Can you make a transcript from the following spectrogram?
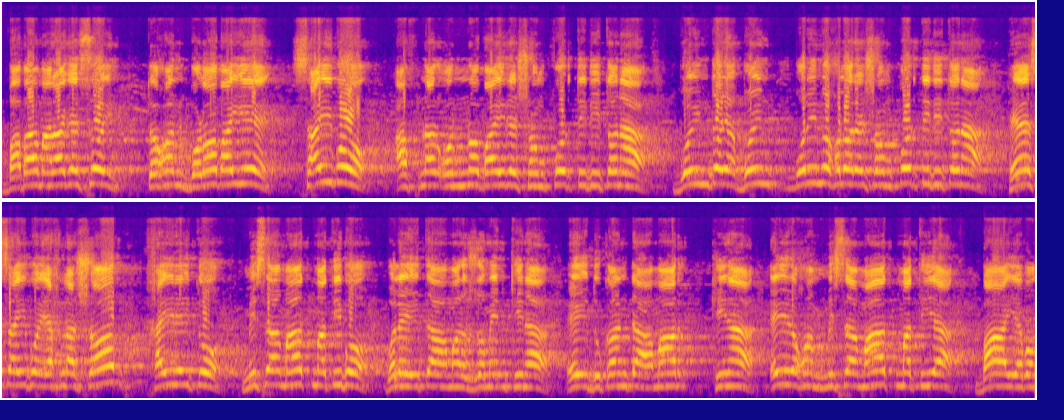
বাবা মারা গেছই, তখন বড় ভাইয়ে চাইব আপনার অন্য বাইরে সম্পত্তি দিত না। বৈন্দরে বরিন হলরে সম্পত্তি দিত না। হে চাইব এখলা সব খাইলেই তো মিশা মাত মাতিব। বলে, এইটা আমার জমিন কিনা? এই দোকানটা আমার কিনা? এই রকম মিশা মাত মাতিয়া বাই এবং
